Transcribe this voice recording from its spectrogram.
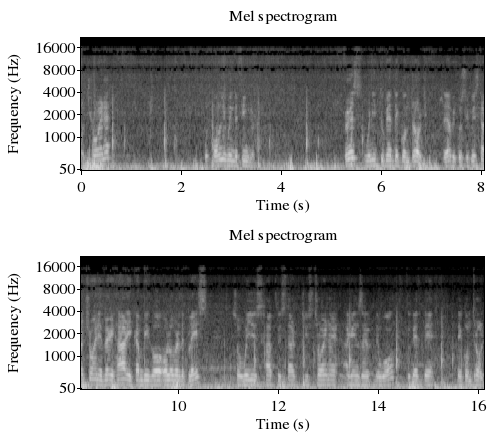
or throwing it, but only with the finger. First, we need to get the control. So yeah, because if we start throwing it very hard, it can be go all over the place. So we just have to start just throwing it against the, the wall to get the, the control.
